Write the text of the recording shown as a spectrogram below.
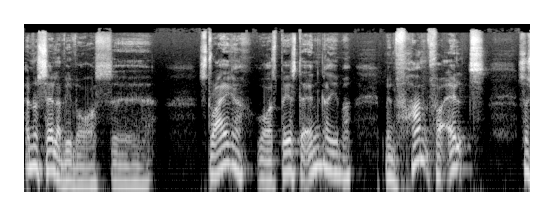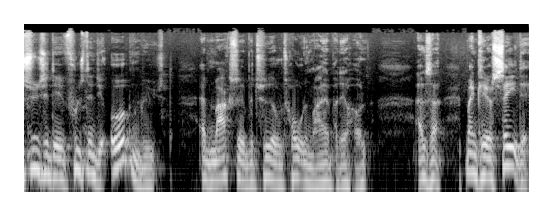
at nu sælger vi vores øh, striker, vores bedste angriber, men frem for alt, så synes jeg, det er fuldstændig åbenlyst, at Maxø betyder utrolig meget på det hold. Altså, man kan jo se det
